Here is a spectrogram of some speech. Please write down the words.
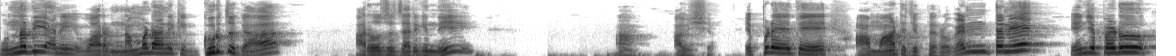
ఉన్నది అని వారు నమ్మడానికి గుర్తుగా ఆ రోజు జరిగింది ఆ విషయం. ఎప్పుడైతే ఆ మాట చెప్పారో వెంటనే ఏం చెప్పాడు?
